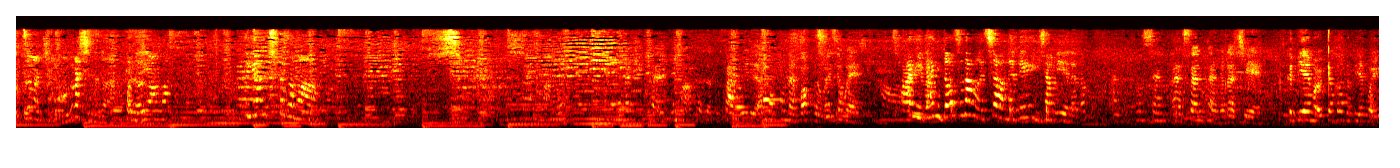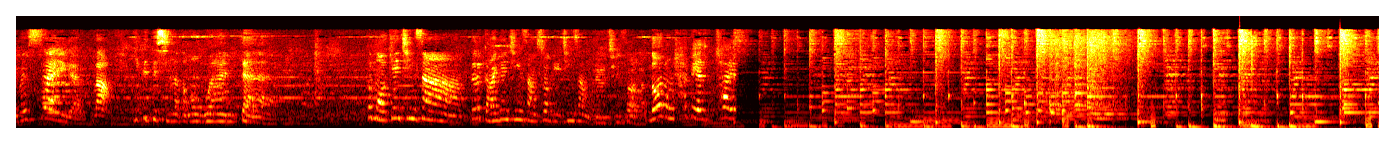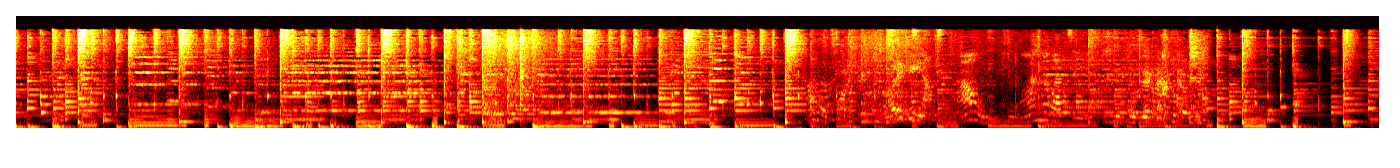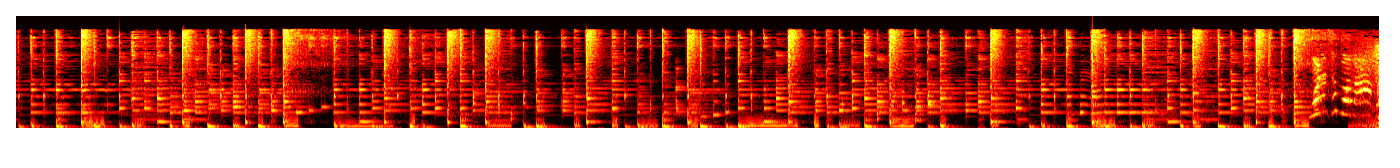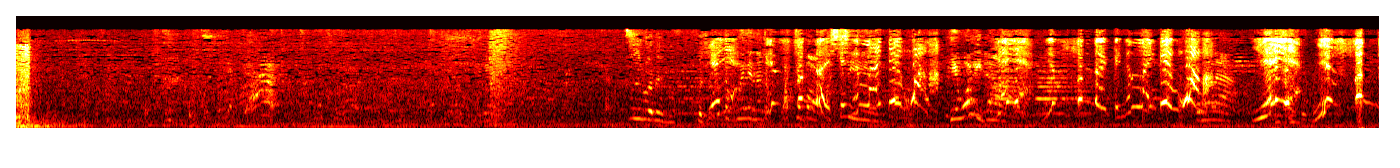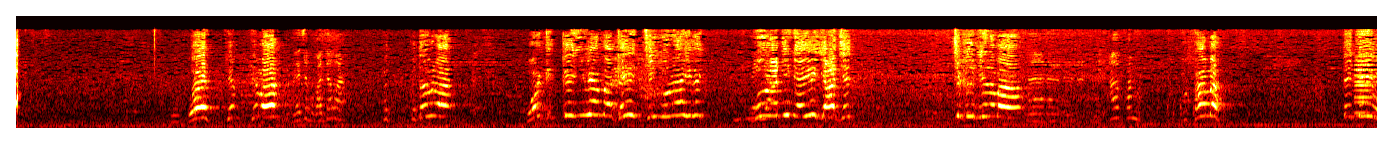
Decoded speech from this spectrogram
这哪这样就那行了的，不那样吗？那样吃什么？那你那你到吃那好吃啊？那那个一箱别了，到三哎，三块多少钱？搿边门，搿把搿边门有没有晒一个？那一个都是那么玩的。搿毛尖清爽，个钢筋清爽，烧皮清爽。有清爽了。侬弄差别差。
